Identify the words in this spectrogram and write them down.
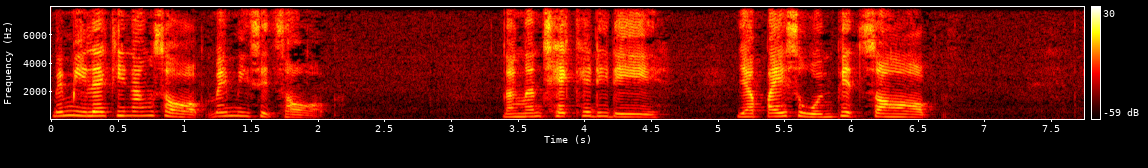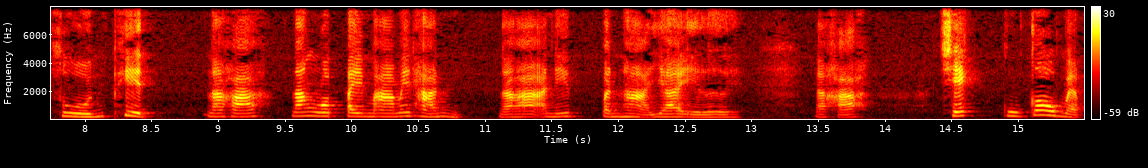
ไม่มีเลขที่นั่งสอบ ไม่มีสิทธิสอบ ดังนั้นเช็คให้ดีๆ อย่าไปศูนย์ผิดสอบ ศูนย์ผิดนะคะ นั่งรถไปมาไม่ทันนะคะ อันนี้ปัญหาใหญ่เลย นะคะ เช็ค Google Map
